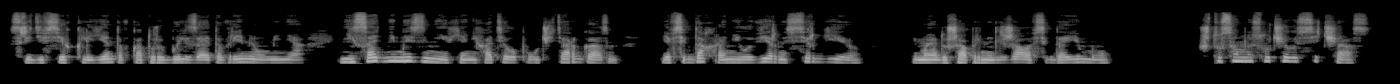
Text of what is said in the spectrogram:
Среди всех клиентов, которые были за это время у меня, ни с одним из них я не хотела получить оргазм. Я всегда хранила верность Сергею, и моя душа принадлежала всегда ему. Что со мной случилось сейчас?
